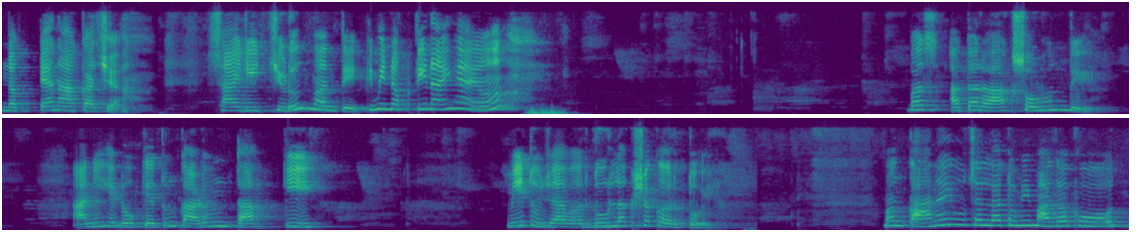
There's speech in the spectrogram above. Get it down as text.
नकट्या नाकाच्या. सायली चिडून म्हणते की मी नकटी नाही आहे बस आता राग सोडून दे. आणि हे डोक्यातून काढून टाक की मी तुझ्यावर दुर्लक्ष करतोय. मग का नाही उचलला तुम्ही माझा फोन?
